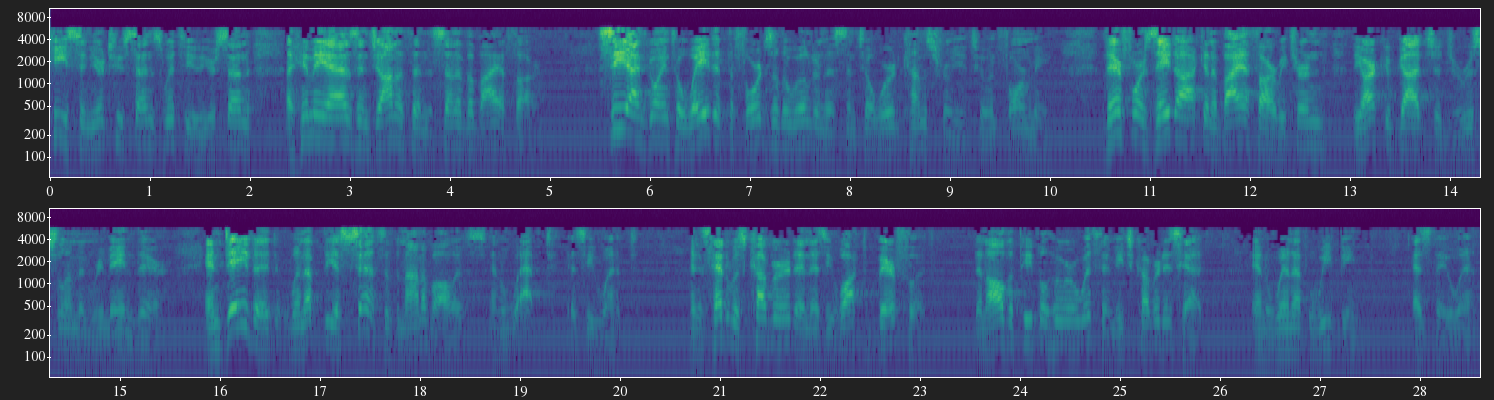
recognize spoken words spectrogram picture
peace, and your two sons with you, your son Ahimaaz and Jonathan, the son of Abiathar. See, I'm going to wait at the fords of the wilderness until word comes from you to inform me. Therefore, Zadok and Abiathar returned the ark of God to Jerusalem and remained there. And David went up the ascent of the Mount of Olives and wept as he went. And his head was covered, and as he walked barefoot, then all the people who were with him each covered his head and went up weeping as they went.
